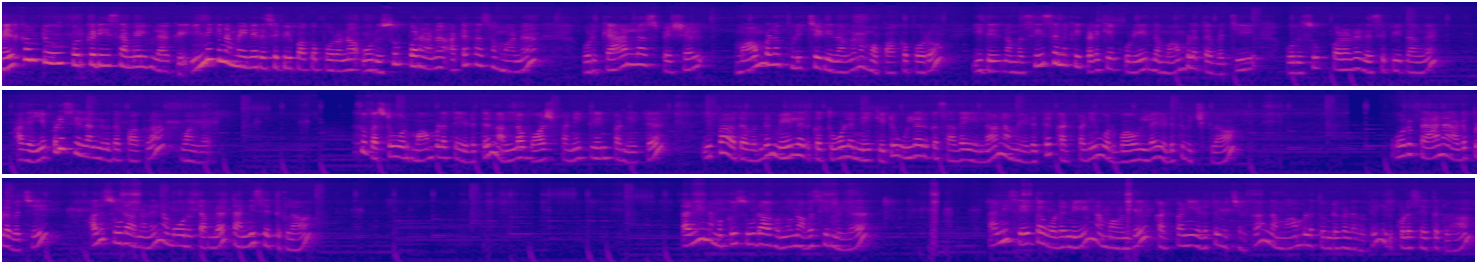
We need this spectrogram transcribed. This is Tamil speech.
வெல்கம் டு பொற்கடி சமையல் விளாக்கு இன்றைக்கி நம்ம என்ன ரெசிபி பார்க்க போகிறோன்னா ஒரு சூப்பரான அட்டகாசமான ஒரு கேரளா ஸ்பெஷல் மாம்பழ புளிச்செடி தாங்க நம்ம பார்க்க போகிறோம் இது நம்ம சீசனுக்கு கிடைக்கக்கூடிய இந்த மாம்பழத்தை வச்சு ஒரு சூப்பரான ரெசிபி தாங்க. அதை எப்படி செய்யலாங்கிறத பார்க்கலாம். வாங்க. அதுக்கு ஃபஸ்ட்டு ஒரு மாம்பழத்தை எடுத்து நல்லா வாஷ் பண்ணி க்ளீன் பண்ணிவிட்டு இப்போ அதை வந்து மேலே இருக்க தோலை நீக்கிட்டு உள்ளே இருக்க சதையெல்லாம் நம்ம எடுத்து கட் பண்ணி ஒரு பவுலில் எடுத்து வச்சுக்கலாம். ஒரு பேனை அடுப்பில் வச்சு அது சூடானோடனே நம்ம ஒரு டம்ளர் தண்ணி சேர்த்துக்கலாம். தண்ணி நமக்கு சூடாகணும்னு அவசியம் இல்லை. தண்ணி சேர்த்த உடனே நம்ம வந்து கட் பண்ணி எடுத்து வச்சுருக்க அந்த மாம்பழ துண்டுகளை வந்து இது கூட சேர்த்துக்கலாம்.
